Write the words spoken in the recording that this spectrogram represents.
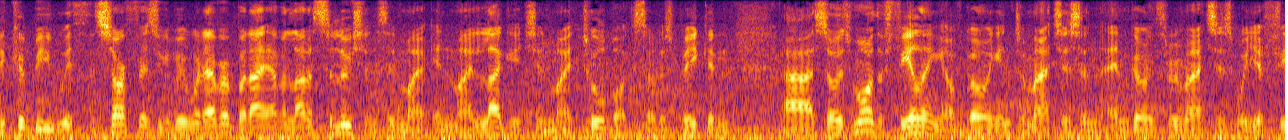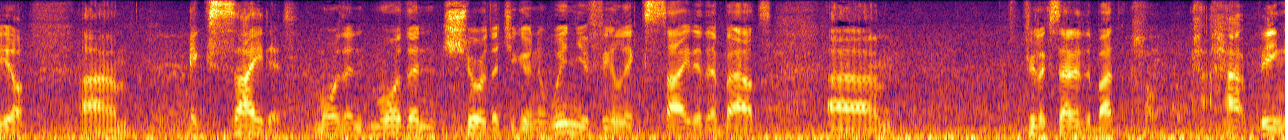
It could be with the surface. It could be whatever. But I have a lot of solutions in my in my luggage, in my toolbox, so to speak. And uh, so it's more the feeling of going into matches and, and going through matches where you feel. Um, excited more than more than sure that you're going to win you feel excited about um, feel excited about ha- being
